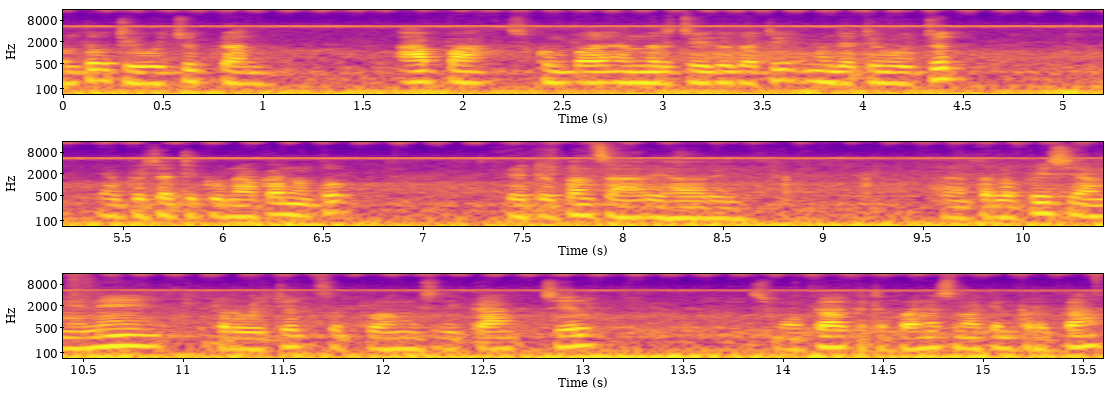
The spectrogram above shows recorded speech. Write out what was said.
untuk diwujudkan apa segumpal energi itu tadi menjadi wujud yang bisa digunakan untuk kehidupan sehari-hari. Dan terlebih siang ini terwujud sebuah mustika kecil. Semoga ke depannya semakin berkah.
